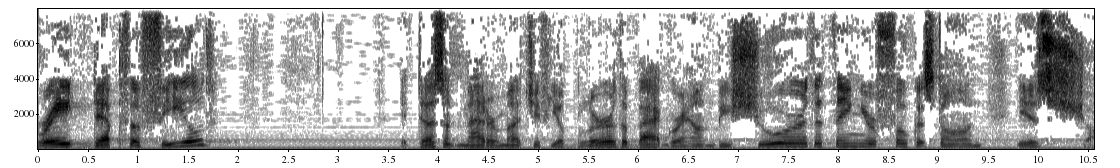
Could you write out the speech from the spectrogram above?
great depth of field it doesn't matter much if you blur the background. Be sure the thing you're focused on is sharp.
